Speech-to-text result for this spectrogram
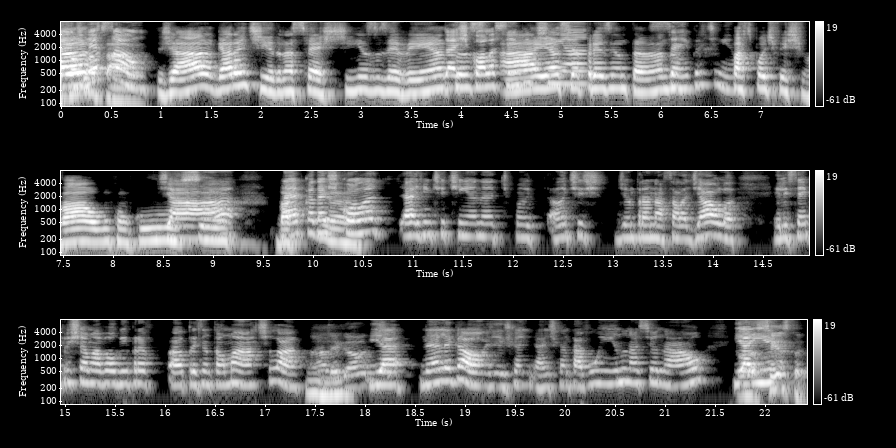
era eu diversão. já garantido nas festinhas, nos eventos. Da escola sempre ah, ia tinha- se apresentando. Sempre tinha. Participou de festival, algum concurso. Já. Na Ba- época da é. escola, a gente tinha, né, tipo, antes de entrar na sala de aula, ele sempre chamava alguém pra apresentar uma arte lá. Ah, legal. E a, né, legal, a gente, a gente cantava o hino nacional. E Toda aí, sexta?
